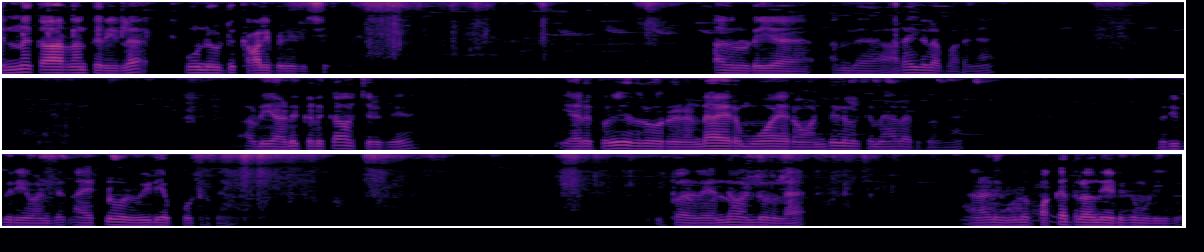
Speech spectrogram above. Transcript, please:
என்ன காரணம் தெரியல கூண்டு விட்டு காலி பண்ணிடுச்சு. அதனுடைய அந்த அறைகளை பாருங்கள் அப்படியே அடுக்கடுக்காக வச்சுருக்கு. ஏறக்குறைய இதில் ஒரு ரெண்டாயிரம் மூவாயிரம் வண்டுகளுக்கு மேலே இருக்குங்க. பெரிய பெரிய வண்டு. நான் ஏற்கனவே ஒரு வீடியோ போட்டிருக்கேன். இப்போ அதில் எந்த வண்டும் இல்லை. அதனால் இவ்வளோ பக்கத்தில் வந்து எடுக்க முடியுது.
